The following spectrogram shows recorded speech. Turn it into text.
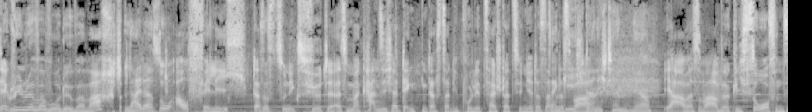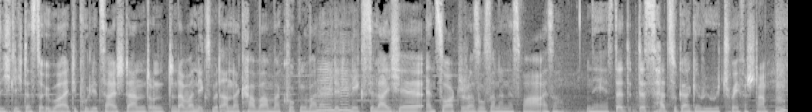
Der Green River wurde überwacht, leider so auffällig, dass es zu nichts führte. Also man kann sich ja denken, dass da die Polizei stationiert ist, aber Dann das gehe ich war da nicht hin, ja. ja, aber es war wirklich so offensichtlich, dass da überall die Polizei stand und da war nichts mit Undercover, mal gucken, wann er wieder die nächste Leiche entsorgt oder so, sondern es war, also, nee, das, das hat sogar Gary Ridgway verstanden.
